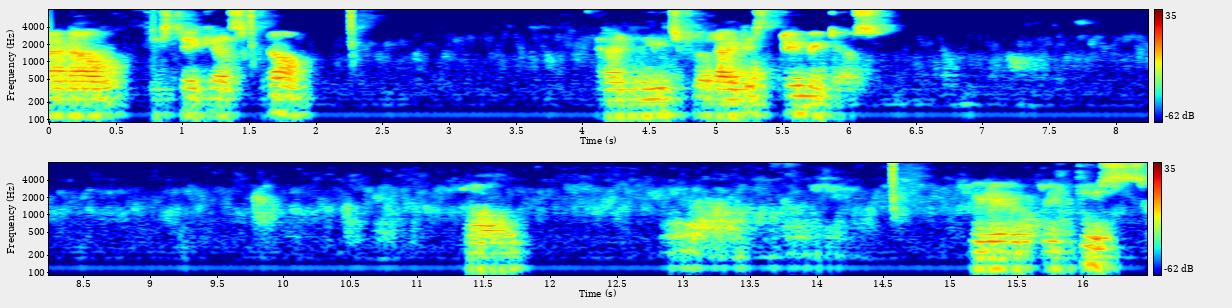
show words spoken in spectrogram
and now this take as ground and each floor height is 3 meters. Now we click this so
